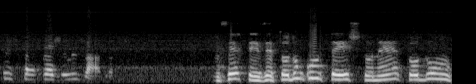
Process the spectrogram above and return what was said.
que estão fragilizadas. Com certeza, é todo um contexto, né? Todo um,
